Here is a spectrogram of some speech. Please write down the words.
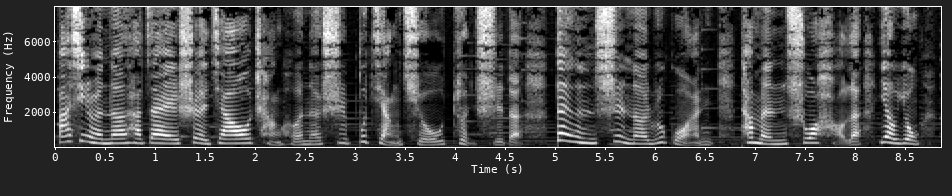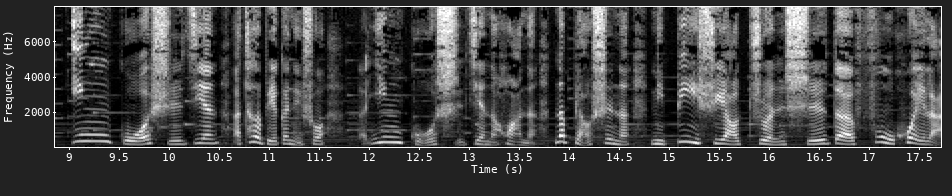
巴西人呢，他在社交场合呢是不讲求准时的，但是呢，如果啊他们说好了要用英国时间啊，特别跟你说英国时间的话呢，那表示呢你必须要准时的赴会了，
